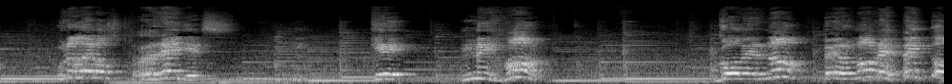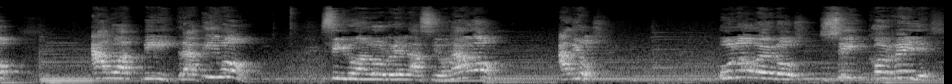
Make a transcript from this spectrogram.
uno de los reyes que mejor gobernó, pero no respecto a lo administrativo, sino a lo relacionado a Dios. Uno de los cinco reyes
